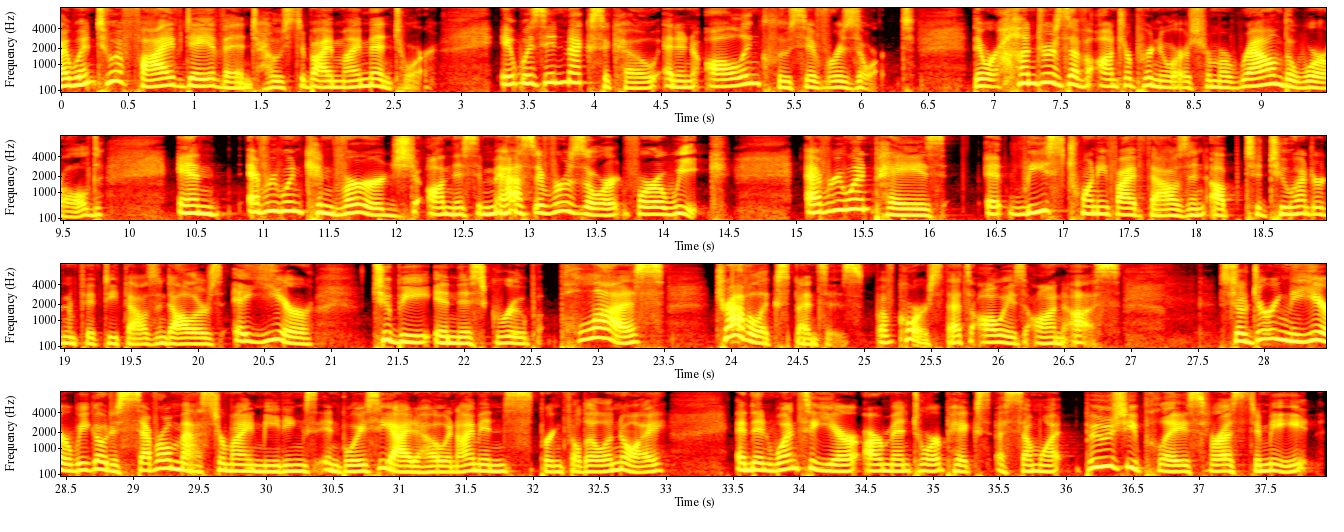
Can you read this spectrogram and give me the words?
I went to a five day event hosted by my mentor. It was in Mexico at an all inclusive resort. There were hundreds of entrepreneurs from around the world, and everyone converged on this massive resort for a week. Everyone pays at least 25,000 up to $250,000 a year to be in this group, plus travel expenses. Of course, that's always on us. So during the year, we go to several mastermind meetings in Boise, Idaho, and I'm in Springfield, Illinois. And then once a year, our mentor picks a somewhat bougie place for us to meet.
